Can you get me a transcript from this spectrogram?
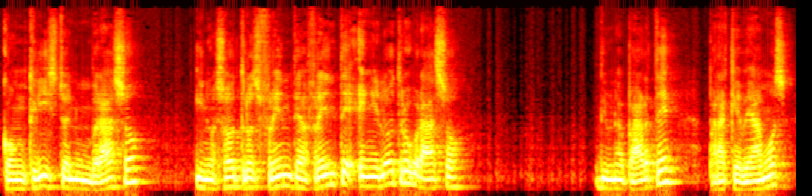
con Cristo en un brazo y nosotros frente a frente en el otro brazo. De una parte, para que veamos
